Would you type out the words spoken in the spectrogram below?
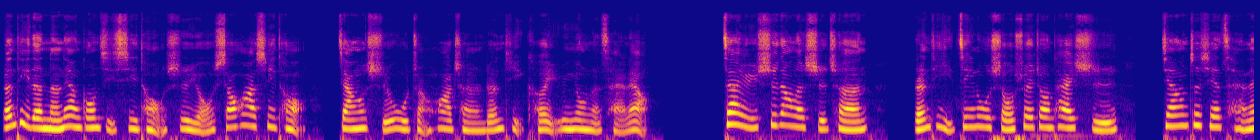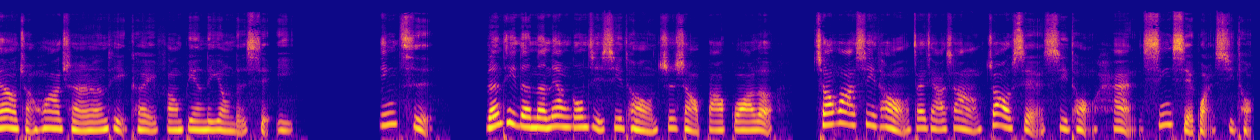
人体的能量供给系统是由消化系统将食物转化成人体可以运用的材料，在于适当的时辰，人体进入熟睡状态时。将这些材料转化成人体可以方便利用的血液，因此，人体的能量供给系统至少包括了消化系统，再加上造血系统和心血管系统，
